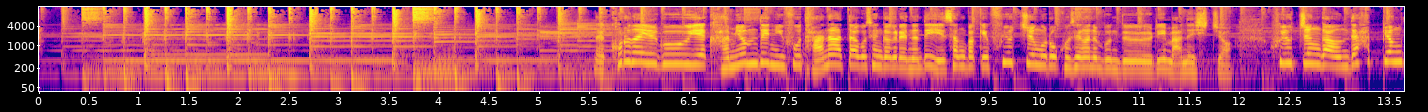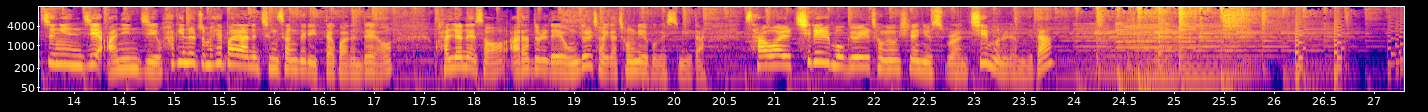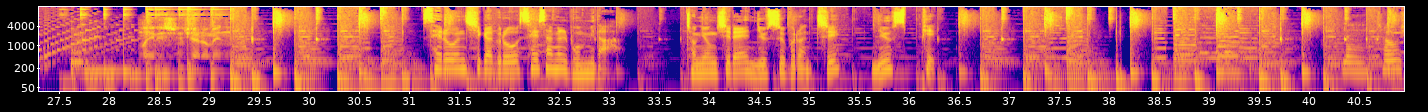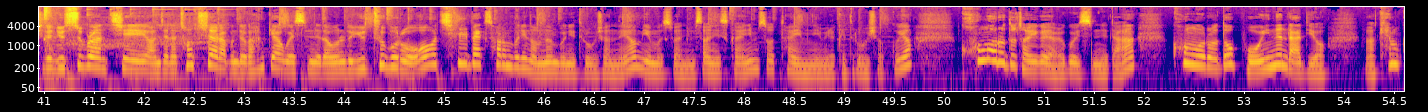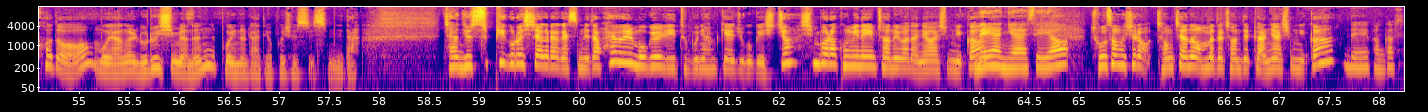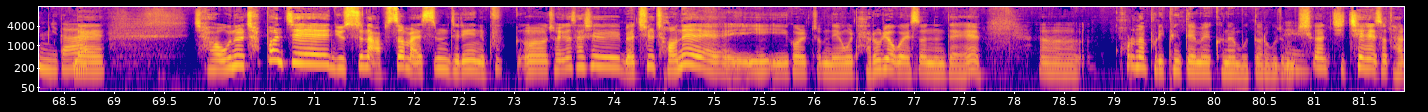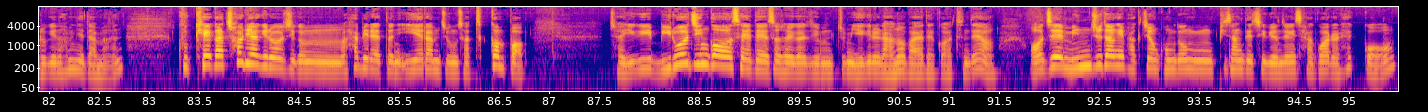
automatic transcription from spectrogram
네, 코로나19에 감염된 이후 다 나았다고 생각을 했는데 예상 밖의 후유증으로 고생하는 분들이 많으시죠. 후유증 가운데 합병증인지 아닌지 확인을 좀 해봐야 하는 증상들이 있다고 하는데요. 관련해서 알아둘 내용들 저희가 정리해 보겠습니다. 4월 7일 목요일 정용실의 뉴스 브런치 문을 엽니다. 새로운 시각으로 세상을 봅니다. 정용실의 뉴스 브런치 뉴스픽. 네, 정용실의 뉴스 브런치 언제나 청취자 여러분들과 함께하고 있습니다. 오늘도 유튜브로 730분이 넘는 분이 들어오셨네요. 미무스와님, 써니스카이님, 소타임님 이렇게 들어오셨고요. 콩으로도 저희가 열고 있습니다. 콩으로도 보이는 라디오, 어, 캠코더 모양을 누르시면은 보이는 라디오 보실 수 있습니다. 자, 뉴스픽으로 시작을 하겠습니다. 화요일, 목요일 이 두 분이 함께 해주고 계시죠? 신보라 국민의힘 전 의원 안녕하십니까? 네, 안녕하세요. 조성실 정치하는 엄마들 전 대표 안녕하십니까? 네, 반갑습니다. 네. 자, 오늘 첫 번째 뉴스는 앞서 말씀드린 국, 어, 저희가 사실 며칠 전에 이, 이걸 좀 내용을 다루려고 했었는데, 어, 코로나 브리핑 때문에 그날 못 다루고 좀 네. 시간 지체해서 다루긴 합니다만, 국회가 처리하기로 지금 합의를 했던 이해람 중사 특검법, 자, 이게 미뤄진 것에 대해서 저희가 지금 좀 얘기를 나눠봐야 될 것 같은데요. 어제 민주당의 박지원 공동 비상대책위원장이 사과를 했고,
